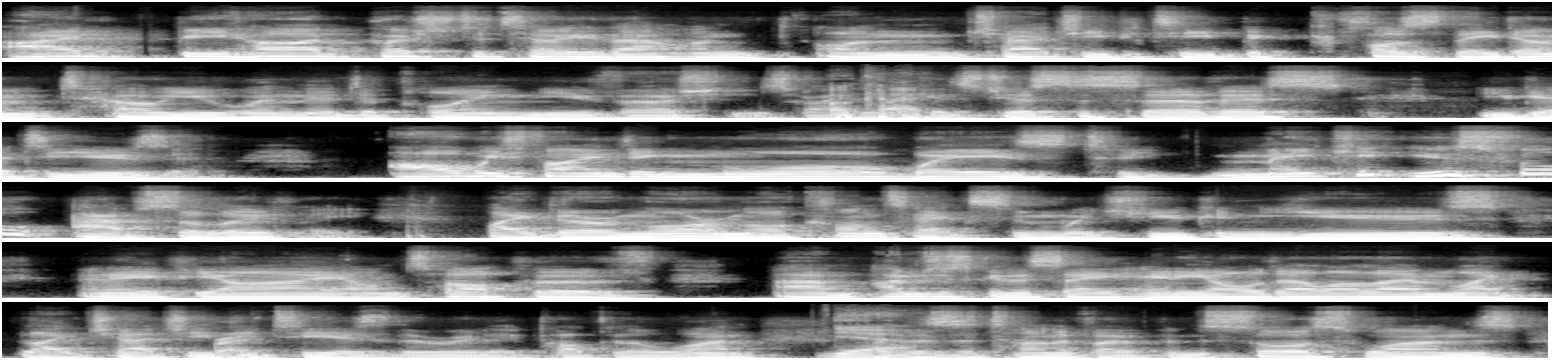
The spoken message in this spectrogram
I'd be hard pushed to tell you that on on ChatGPT because they don't tell you when they're deploying new versions, right? Okay. Like it's just a service, you get to use it. Are we finding more ways to make it useful? Absolutely. Like there are more and more contexts in which you can use an API on top of. Um, I'm just going to say any old LLM, like like ChatGPT right. is the really popular one. Yeah. But there's a ton of open source ones,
